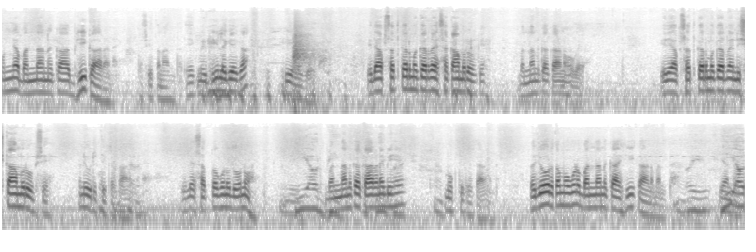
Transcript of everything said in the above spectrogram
पुण्य बंधन का भी कारण है। बस इतना अंतर। एक में भी लगेगा ही लगेगा। यदि आप सत्कर्म कर रहे हैं सकाम रूप के बंधन का कारण हो गया। यदि आप सत्कर्म कर रहे हैं निष्काम रूप से तो निवृत्ति का कारण है। इसलिए सत्वगुण दोनों है। बंधन का कारण भी है मुक्ति का कारण भी रजो और तमोगुण बंधन का ही कारण बनता है। और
